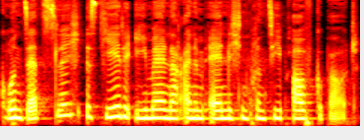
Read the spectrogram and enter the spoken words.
Grundsätzlich ist jede E-Mail nach einem ähnlichen Prinzip aufgebaut.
